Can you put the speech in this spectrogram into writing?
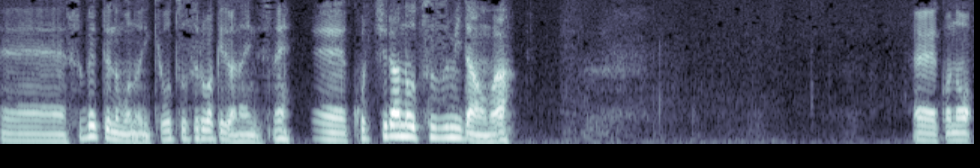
えー、全てのものに共通するわけではないんですね。えー、こちらの鼓弾は、えー、この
